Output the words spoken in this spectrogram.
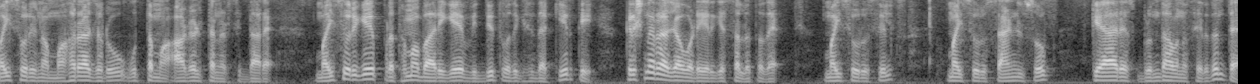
ಮೈಸೂರಿನ ಮಹಾರಾಜರು ಉತ್ತಮ ಆಡಳಿತ ನಡೆಸಿದ್ದಾರೆ. ಮೈಸೂರಿಗೆ ಪ್ರಥಮ ಬಾರಿಗೆ ವಿದ್ಯುತ್ ಒದಗಿಸಿದ ಕೀರ್ತಿ ಕೃಷ್ಣರಾಜ ಒಡೆಯರ್ಗೆ ಸಲ್ಲುತ್ತದೆ. Mysuru silks, Mysuru sandal soap, KRS Brindavan ಸೇರಿದಂತೆ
